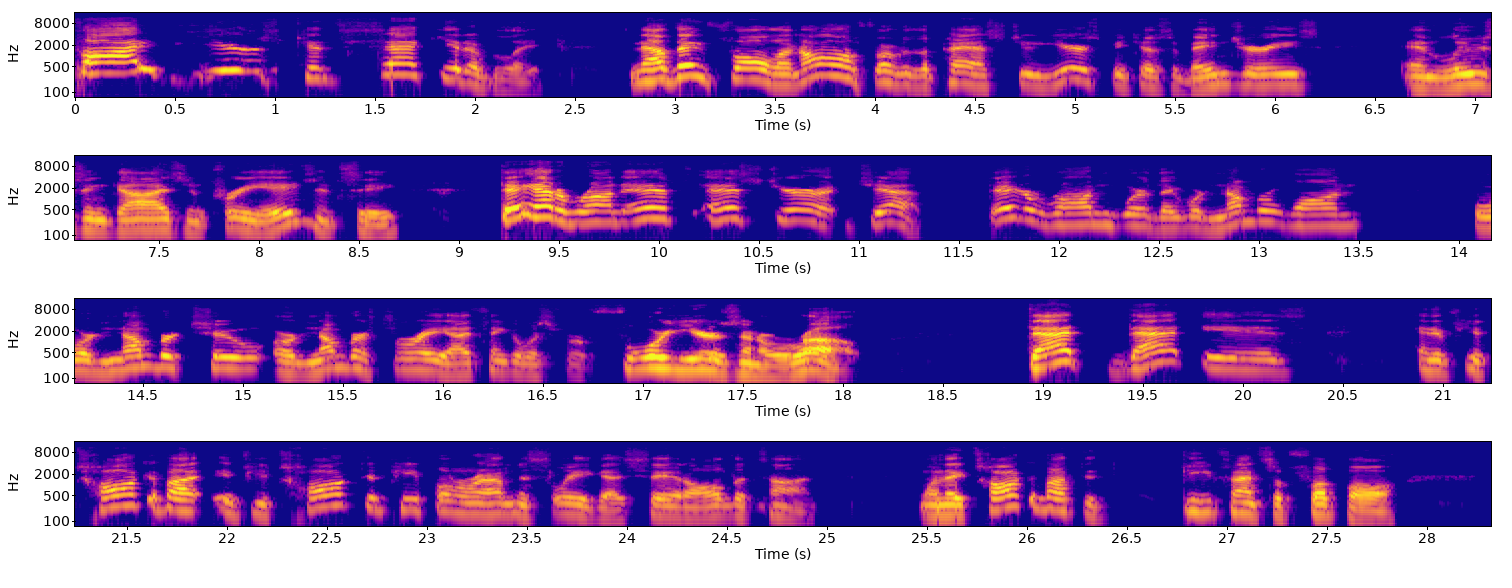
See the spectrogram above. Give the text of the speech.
Five years consecutively. Now they've fallen off over the past two years because of injuries and losing guys in free agency. They had a run. Ask, Jarrett, Jeff. They had a run where they were number one or number two or number three. I think it was for four years in a row. That that is, and if you talk about if you talk to people around this league, I say it all the time. When they talk about the defensive football,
